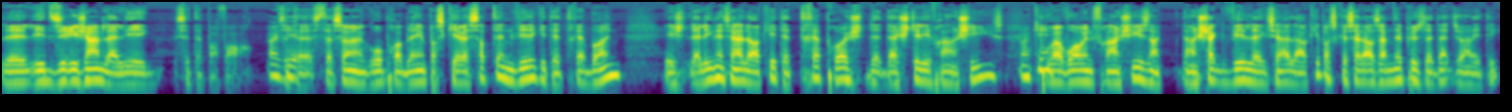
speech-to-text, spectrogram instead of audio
le- les dirigeants de la Ligue, c'était pas fort. C'était ça un gros problème parce qu'il y avait certaines villes qui étaient très bonnes et la Ligue nationale de hockey était très proche de- d'acheter les franchises pour avoir une franchise dans, dans chaque ville nationale de hockey parce que ça leur amenait plus de dates durant l'été.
